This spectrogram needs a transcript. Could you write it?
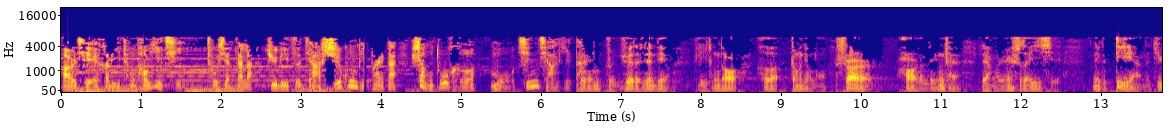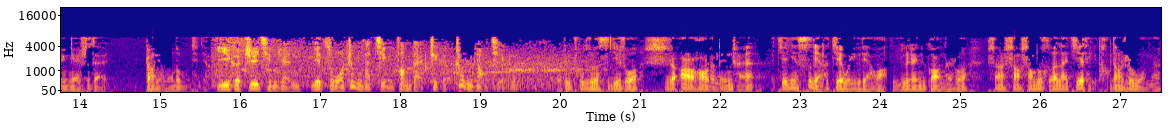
而且和李成涛一起出现在了距离自家十公里外的上都河母亲家一带。我们准确的认定李成涛和张景龙十二号的凌晨两个人是在一起，那个地点呢就应该是在张景龙的母亲家。一个知情人也佐证了警方的这个重要结论。我对出租车司机说，十二号的凌晨接近四点，他接过一个电话，有一个人就告诉他说上上上都河来接他一趟。当时我们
